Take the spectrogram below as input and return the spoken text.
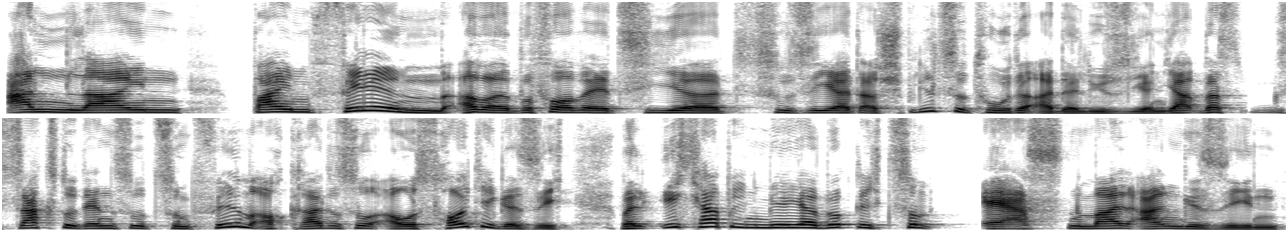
Anleihen beim Film, aber bevor wir jetzt hier zu sehr das Spiel zu Tode analysieren, ja, was sagst du denn so zum Film, auch gerade so aus heutiger Sicht? Weil ich habe ihn mir ja wirklich zum ersten Mal angesehen,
